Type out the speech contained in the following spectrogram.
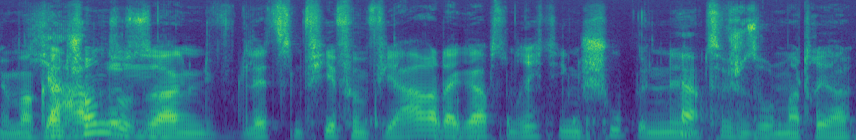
Ja, man kann schon so sagen, die letzten vier, fünf Jahre, da gab es einen richtigen Schub in dem Ja. Zwischensohnenmaterial.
